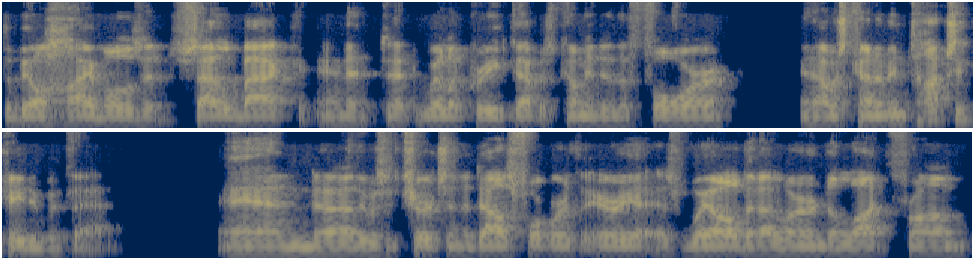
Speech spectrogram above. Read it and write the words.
the bill hybels at saddleback and at, at willow creek. That was coming to the fore and I was kind of intoxicated with that. And uh, there was a church in the Dallas Fort Worth area as well that I learned a lot from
